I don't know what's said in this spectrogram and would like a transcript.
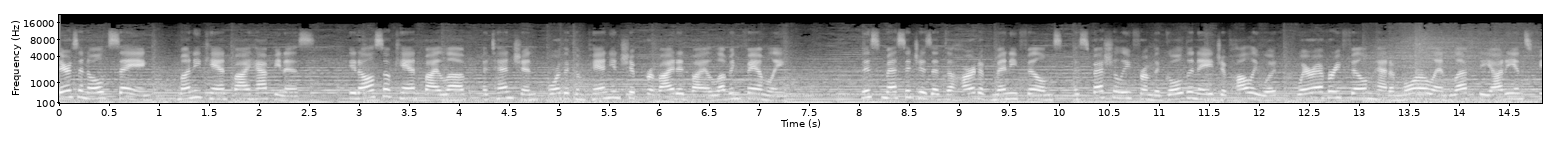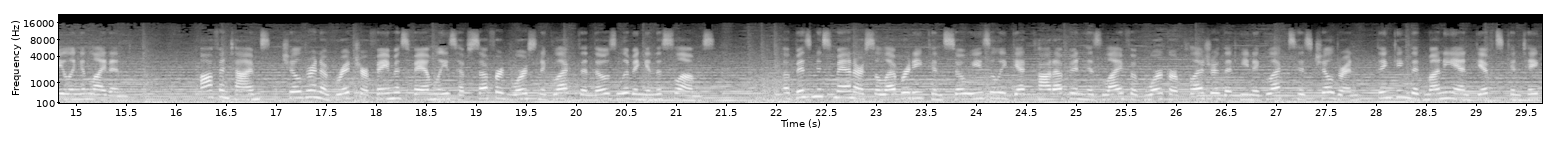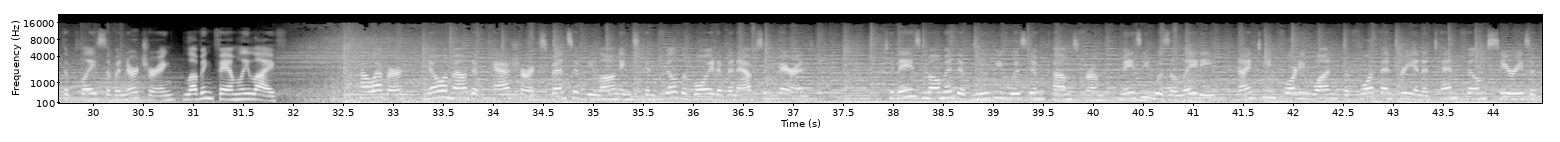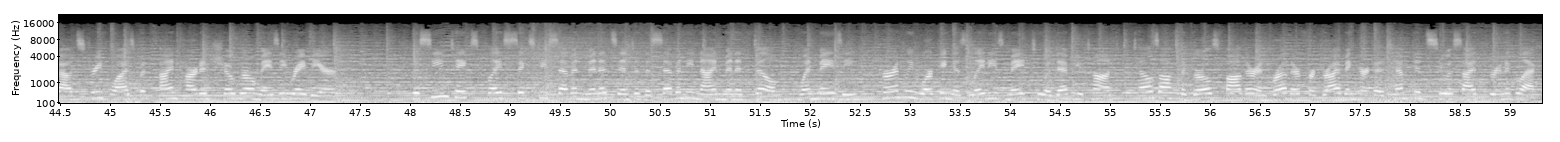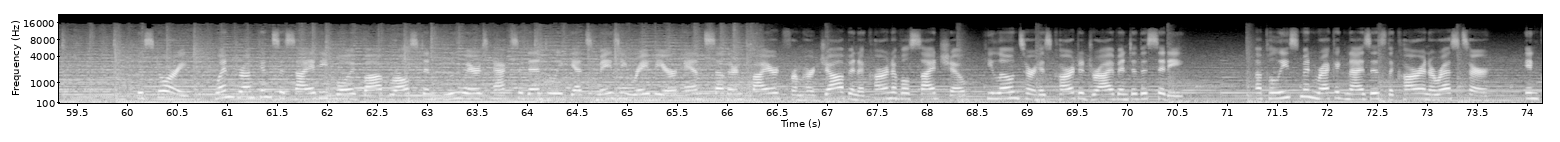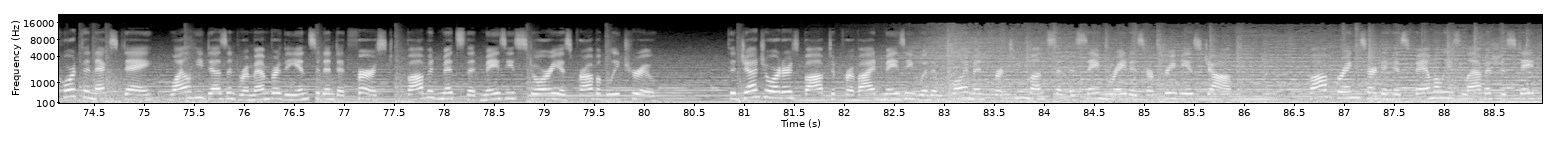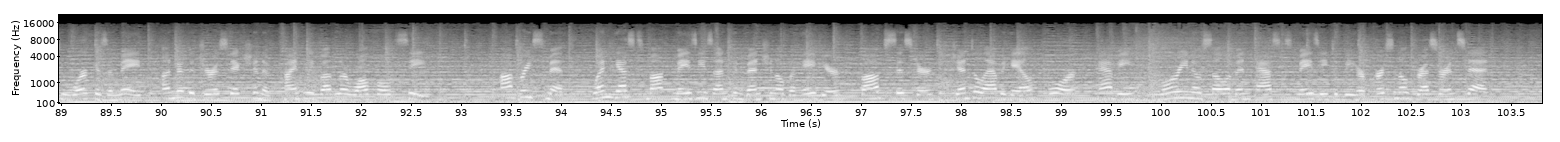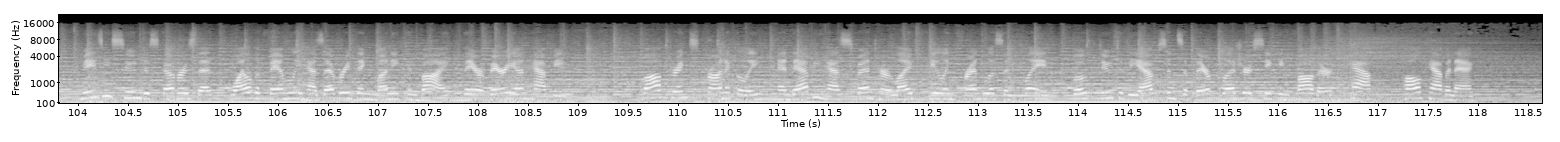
There's an old saying money can't buy happiness. It also can't buy love, attention, or the companionship provided by a loving family. This message is at the heart of many films, especially from the golden age of Hollywood, where every film had a moral and left the audience feeling enlightened. Oftentimes, children of rich or famous families have suffered worse neglect than those living in the slums. A businessman or celebrity can so easily get caught up in his life of work or pleasure that he neglects his children, thinking that money and gifts can take the place of a nurturing, loving family life. However, no amount of cash or expensive belongings can fill the void of an absent parent. Today's moment of movie wisdom comes from Maisie Was a Lady, 1941, the fourth entry in a 10 film series about streetwise but kind hearted showgirl Maisie Ravier. The scene takes place 67 minutes into the 79 minute film, when Maisie, currently working as lady's maid to a debutante, tells off the girl's father and brother for driving her to attempted suicide through neglect. The story, when drunken society boy Bob Rawlston, Lew Ayres accidentally gets Maisie Ravier Ann Sothern fired from her job in a carnival sideshow, he loans her his car to drive into the city. A policeman recognizes the car and arrests her. In court the next day, while he doesn't remember the incident at first, Bob admits that Maisie's story is probably true. The judge orders Bob to provide Maisie with employment for two months at the same rate as her previous job. Bob brings her to his family's lavish estate to work as a maid, under the jurisdiction of kindly butler Walpole C. Aubrey Smith. When guests mock Maisie's unconventional behavior, Bob's sister, Gentle Abigail, or Abby, Maureen O'Sullivan asks Maisie to be her personal dresser instead. Maisie soon discovers that, while the family has everything money can buy, they are very unhappy. Bob drinks chronically, and Abby has spent her life feeling friendless and plain, both due to the absence of their pleasure-seeking father, Cap, Paul Cavanagh.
